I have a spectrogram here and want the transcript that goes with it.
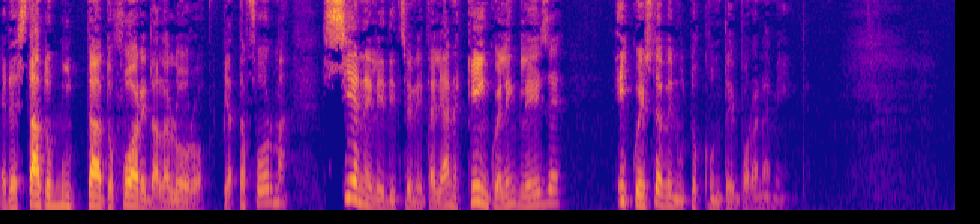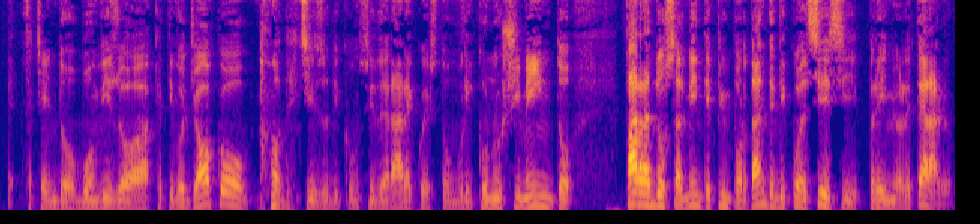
ed è stato buttato fuori dalla loro piattaforma sia nelle edizioni italiane che in quella inglese e questo è avvenuto contemporaneamente. Beh, facendo buon viso a cattivo gioco ho deciso di considerare questo un riconoscimento paradossalmente più importante di qualsiasi premio letterario,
